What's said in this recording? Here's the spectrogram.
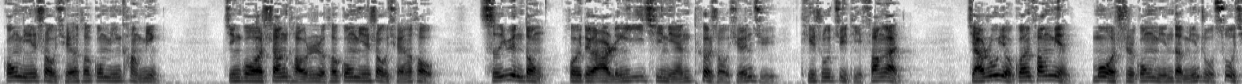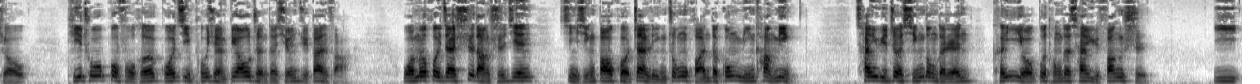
公民授权和公民抗命。经过商讨日和公民授权后，此运动会对2017年特首选举提出具体方案。假如有关方面漠视公民的民主诉求，提出不符合国际普选标准的选举办法，我们会在适当时间进行包括占领中环的公民抗命。参与这行动的人可以有不同的参与方式：一、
